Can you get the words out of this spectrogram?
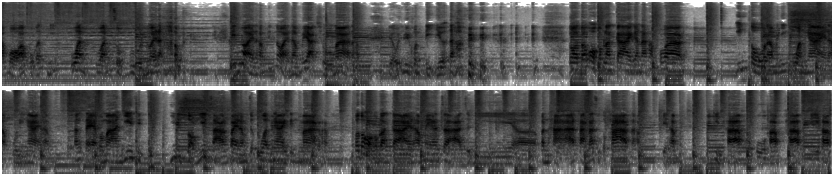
ครับ บอกว่าปกติอ้วนอ้วนสมบูรณ์ด้วยนะครับนิดหน่อยนะครับนิดหน่อยนะไม่อยากโชว์มากนะครับ เดี๋ยวมีคนติเยอะนะครับก็ต้องออกกำลังกายกันนะครับ เพราะว่ายิ่งโตนะมันยิ่งอ้วนง่ายนะครับพูดง่ายนะครับ ตั้งแต่ประมาณ 20 22 23 ไปนะมันจะอ้วนง่ายขึ้นมากนะครับ ก็ต้องออกกำลังกายนะครับไม่งั้นจะอาจจะมีปัญหาทางด้านสุขภาพนะครับโอเคครับ กินครับโอ้โหครับครับพี่ครับ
